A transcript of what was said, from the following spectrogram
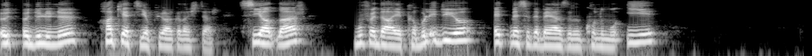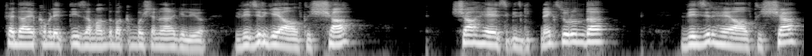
Ödülünü hak et yapıyor arkadaşlar. Siyahlar bu fedayı kabul ediyor. Etmese de beyazların konumu iyi. Fedayı kabul ettiği zaman da bakın başına neler geliyor. Vezir G6 şah. Şah H8 gitmek zorunda. Vezir H6 şah.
